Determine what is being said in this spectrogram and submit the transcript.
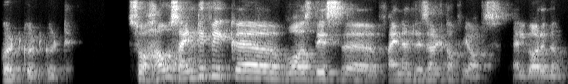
Good, good, good. So how scientific uh, was this uh, final result of yours algorithm?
